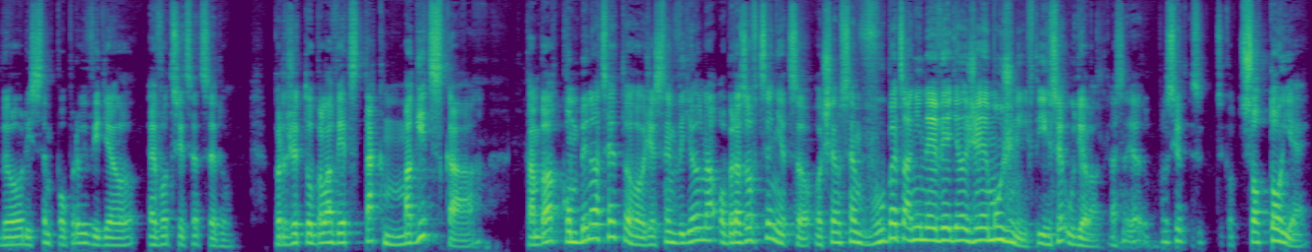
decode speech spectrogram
bylo, když jsem poprvé viděl Evo 37. Protože to byla věc tak magická, tam byla kombinace toho, že jsem viděl na obrazovce něco, o čem jsem vůbec ani nevěděl, že je možný v té hře udělat. Já jsem prostě, jako, co to je?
